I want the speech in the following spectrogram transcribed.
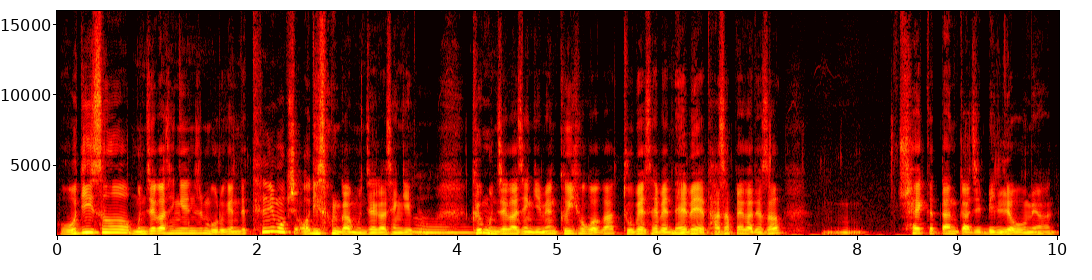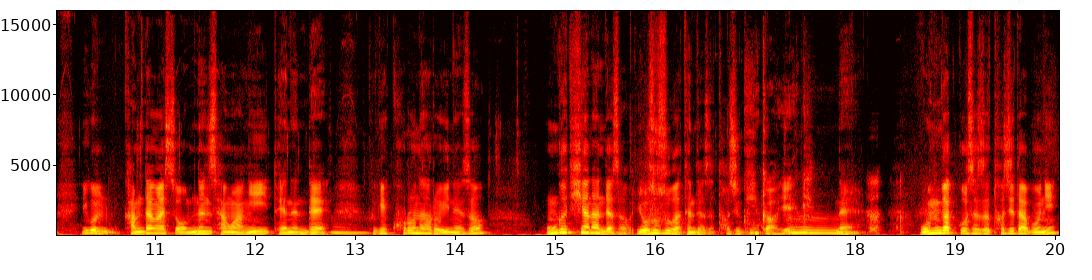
어디서 문제가 생기는지 모르겠는데 틀림없이 어디선가 문제가 생기고 음. 그 문제가 생기면 그 효과가 두 배, 세 배, 네 배, 다섯 배가 돼서 음, 최끝단까지 밀려오면 이걸 감당할 수 없는 상황이 되는데 음. 그게 코로나로 인해서 온갖 희한한 데서 요소수 같은 데서 터지고 그러니까 얘 음. 네 온갖 곳에서 터지다 보니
